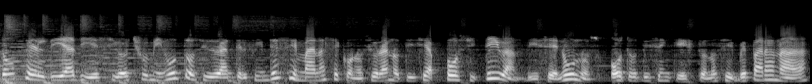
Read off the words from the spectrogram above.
12 del día 18 minutos y durante el fin de semana se conoció la noticia positiva, dicen unos, otros dicen que esto no sirve para nada,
